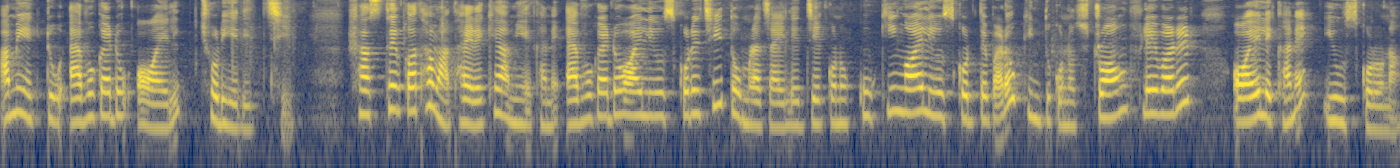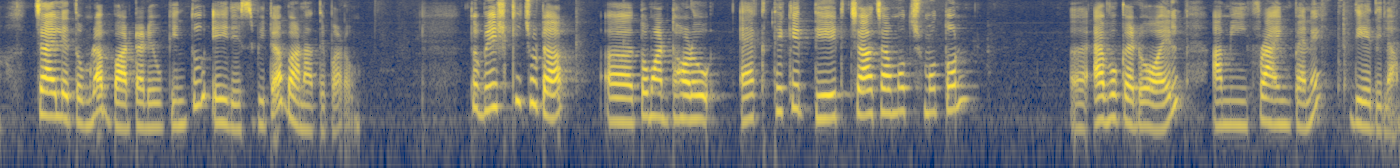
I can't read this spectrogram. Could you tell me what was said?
আমি একটু অ্যাভোক্যাডো অয়েল ছড়িয়ে দিচ্ছি। স্বাস্থ্যের কথা মাথায় রেখে আমি এখানে অ্যাভোক্যাডো অয়েল ইউজ করেছি। তোমরা চাইলে যে কোনো কুকিং অয়েল ইউজ করতে পারো, কিন্তু কোনো স্ট্রং ফ্লেভারের অয়েল এখানে ইউজ করো না। চাইলে তোমরা বাটারেও কিন্তু এই রেসিপিটা বানাতে পারো। তো বেশ কিছুটা তোমার ধরো এক থেকে দেড় চা চামচ মতন অ্যাভোক্যাডো অয়েল আমি ফ্রাইং প্যানে দিয়ে দিলাম।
